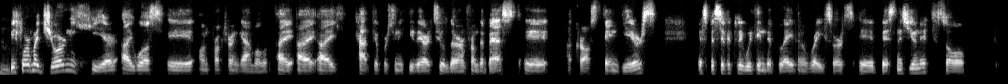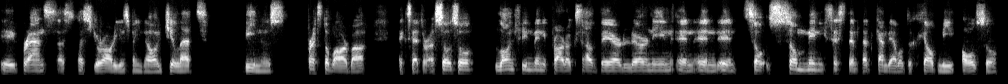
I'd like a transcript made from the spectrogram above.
Hmm. Before my journey here, I was uh, on Procter and Gamble. I, I, I, had the opportunity there to learn from the best uh, across ten years, specifically within the blade and razors uh, business unit. So brands, as, as your audience may know, Gillette, Venus, Prestobarba, etc. So so launching many products out there, learning, and and and so so many systems that can be able to help me also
